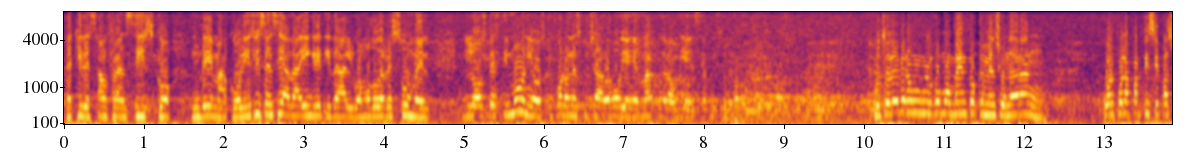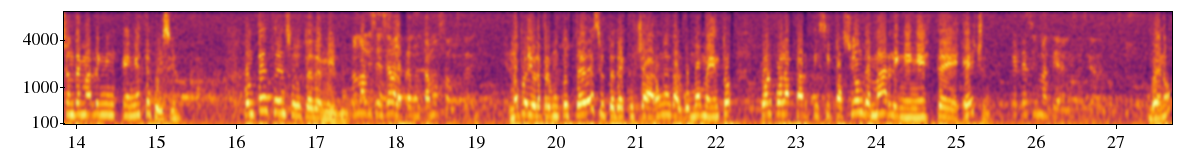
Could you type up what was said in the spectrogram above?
de aquí de San Francisco de Macorís. Licenciada Ingrid Hidalgo, a modo de resumen, los testimonios que fueron escuchados hoy en el marco de la audiencia. juicio de fondo. ¿Ustedes vieron en algún momento que mencionaran cuál fue la participación de Marlene en, en este juicio? Conténtense ustedes mismos. No, no, licenciada, le preguntamos a usted. No, pero yo le pregunto a ustedes si ustedes escucharon en algún momento cuál fue la participación de Marlene en este hecho. ¿Qué tesis mantiene, licenciada, entonces? Bueno,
